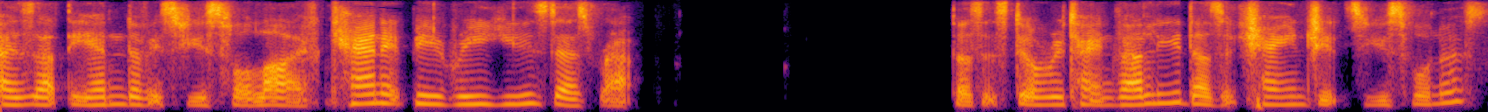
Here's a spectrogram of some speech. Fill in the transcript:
is at the end of its useful life, can it be reused as RAP? Does it still retain value? Does it change its usefulness?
